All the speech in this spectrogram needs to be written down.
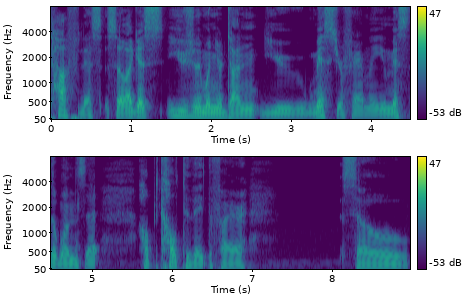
toughness. So I guess usually when you're done, you miss your family. You miss the ones that helped cultivate the fire. So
